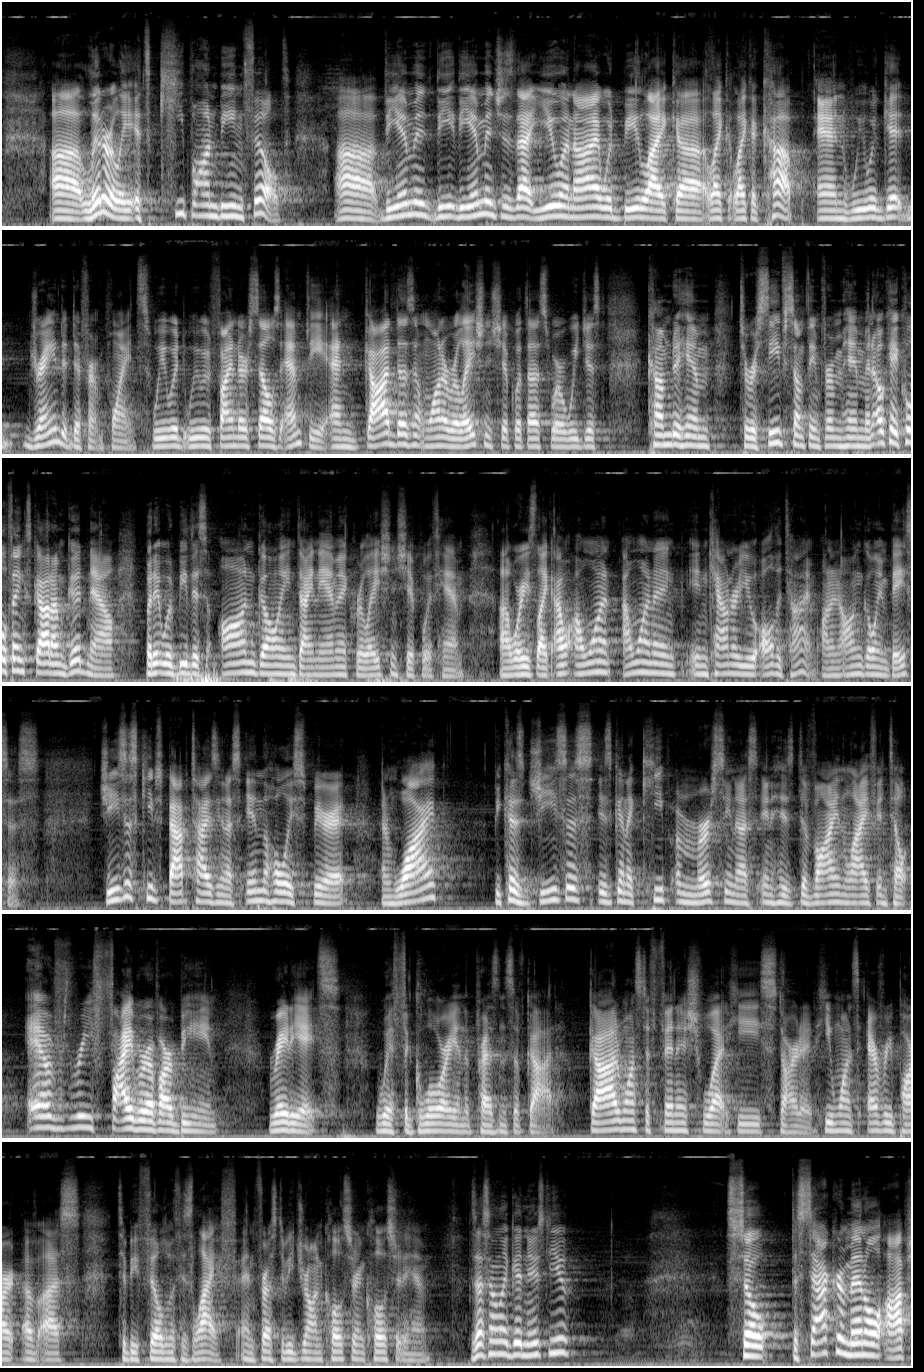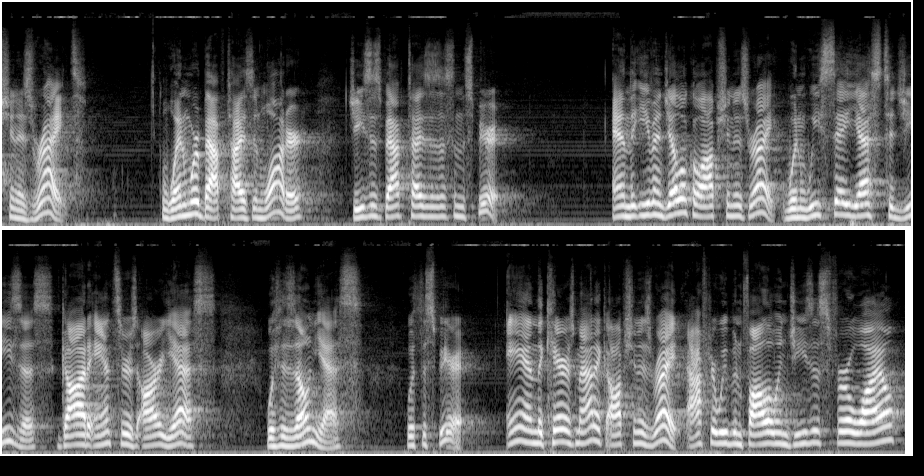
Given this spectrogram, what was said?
uh, literally, it's keep on being filled. Uh, the, image, the, the image is that you and I would be like, uh, like, like a cup and we would get drained at different points. We would, we would find ourselves empty. And God doesn't want a relationship with us where we just come to Him to receive something from Him and, okay, cool, thanks God, I'm good now. But it would be this ongoing dynamic relationship with Him uh, where He's like, I, I, want, I want to encounter you all the time on an ongoing basis. Jesus keeps baptizing us in the Holy Spirit. And why? Because Jesus is going to keep immersing us in His divine life until every fiber of our being radiates with the glory and the presence of God. God wants to finish what he started. He wants every part of us to be filled with his life and for us to be drawn closer and closer to him. Does that sound like good news to you? So, the sacramental option is right. When we're baptized in water, Jesus baptizes us in the Spirit. And the evangelical option is right. When we say yes to Jesus, God answers our yes with his own yes with the Spirit. And the charismatic option is right. After we've been following Jesus for a while,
